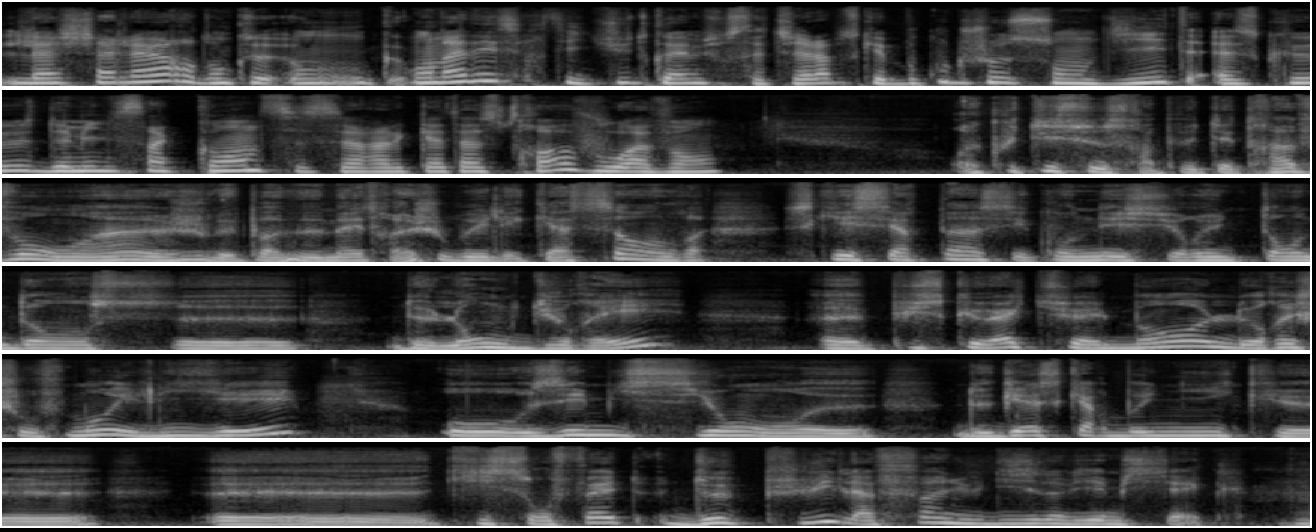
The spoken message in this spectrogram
la chaleur, donc on, on a des certitudes quand même sur cette chaleur parce que beaucoup de choses sont dites. Est-ce que 2050, ce sera la catastrophe ou avant? Écoutez, ce sera peut-être avant. Hein. Je ne vais pas me mettre à jouer les Cassandres. Ce qui est certain, c'est qu'on est sur une tendance euh, de longue durée, euh, puisque actuellement, le réchauffement est lié aux émissions euh, de gaz carbonique euh, euh, qui sont faites depuis la fin du 19e siècle. Mm.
